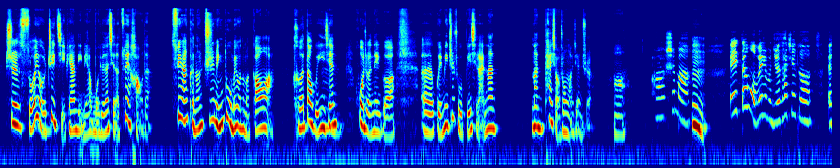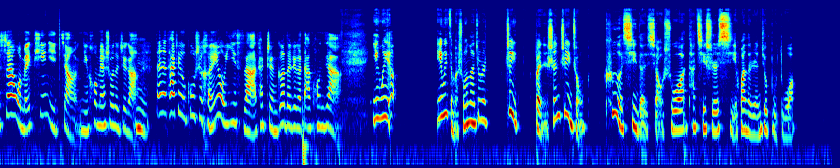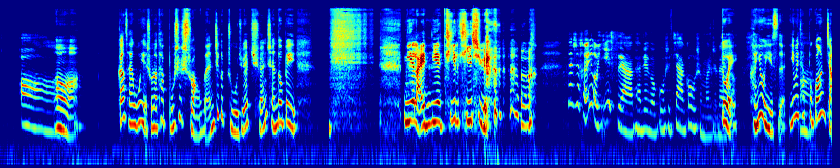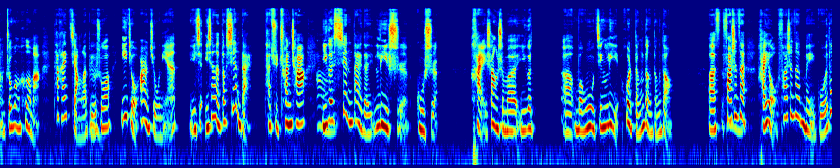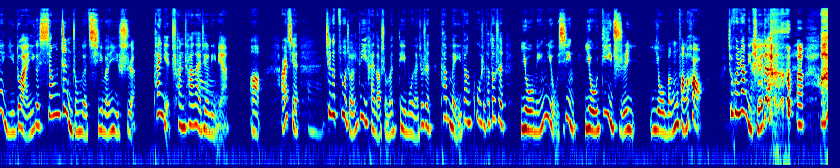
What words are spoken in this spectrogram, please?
是所有这几篇里面，我觉得写的最好的。虽然可能知名度没有那么高啊，和《盗诡异仙》或者那个呃《诡秘之主》比起来，那那太小众了，简直啊，啊是吗？嗯哎，但我为什么觉得他这个，呃，虽然我没听你讲你后面说的这个啊，嗯，但是他这个故事很有意思啊，他整个的这个大框架，因为因为怎么说呢，就是这本身这种客系的小说，他其实喜欢的人就不多。哦，嗯，刚才我也说了，他不是爽文，这个主角全程都被 捏来捏踢了踢去。但 是很有意思呀，他这个故事架构什么之类的。对，，很有意思，因为他不嗯。光讲周梦鹤嘛，他还讲了，比如嗯。说一九二九年一下一下子到现代，他去穿插一个嗯。现代的历史故事，海上什么一个呃文物经历或者等等等等，呃，发生在还有发生在美国的一段一个乡镇中的奇闻异事，它也穿插在这里面啊，而且。嗯这个作者厉害到什么地步呢？就是他每一段故事，他都是有名有姓、有地址、有门房号，就会让你觉得，嗯啊，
